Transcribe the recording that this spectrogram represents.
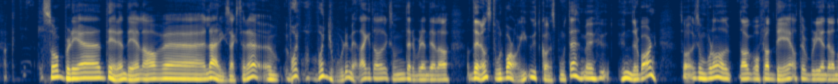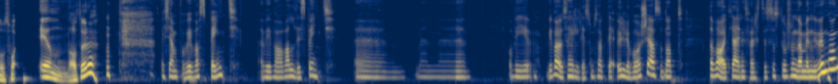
Faktisk. Så ble dere en del av eh, Læringsverkstedet. Eh, Hva, hva, hva gjorde det med deg da liksom, dere ble en del av Dere er en stor barnehage i utgangspunktet, med 100 barn. Så liksom, Hvordan hadde det da gå fra det at å bli en del av noe som var enda større? Jeg kjempe, vi var spent. Vi var veldig spent. Uh, men uh, Og vi, vi var jo så heldige, som sagt, det er elleve år siden, sånn da var ikke læringsverksted så stort som de er nå engang.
